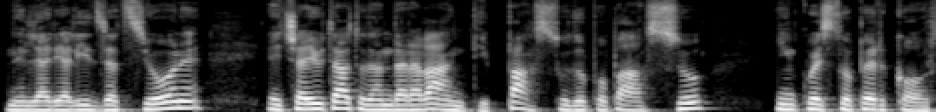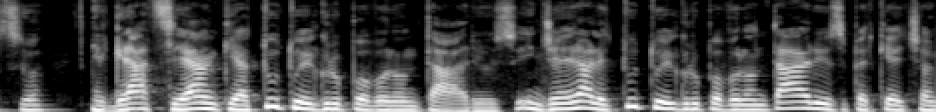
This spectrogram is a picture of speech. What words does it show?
nella realizzazione e ci ha aiutato ad andare avanti passo dopo passo in questo percorso e grazie anche a tutto il gruppo Volontarius, in generale tutto il gruppo Volontarius perché ci ha,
